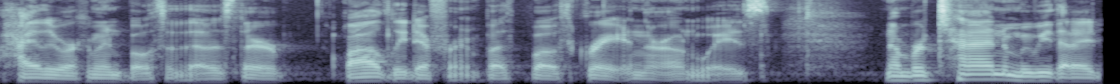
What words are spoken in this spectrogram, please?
highly recommend both of those. They're wildly different, but both great in their own ways. Number 10, a movie that I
